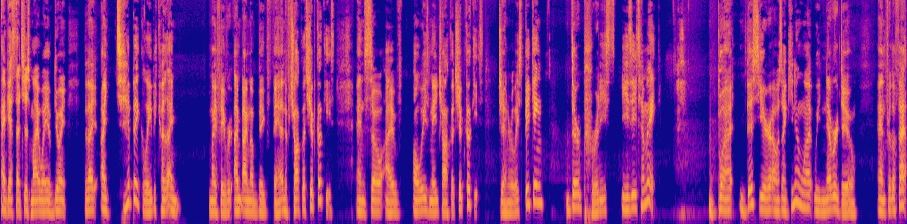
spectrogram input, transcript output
I guess that's just my way of doing it. But I, I typically, because I'm my favorite, I'm, I'm a big fan of chocolate chip cookies. And so I've always made chocolate chip cookies. Generally speaking, they're pretty easy to make. But this year I was like, you know what? We never do. And for the fa-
